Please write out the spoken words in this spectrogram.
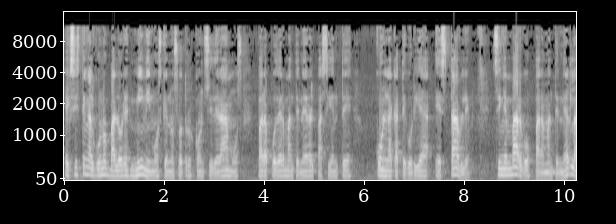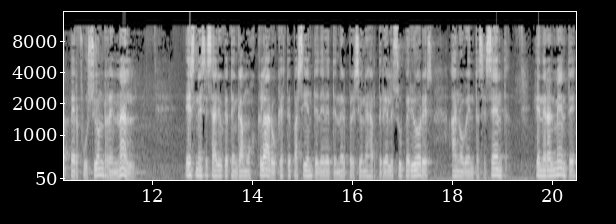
existen algunos valores mínimos que nosotros consideramos para poder mantener al paciente con la categoría estable. Sin embargo, para mantener la perfusión renal, es necesario que tengamos claro que este paciente debe tener presiones arteriales superiores a 90-60 Generalmente,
